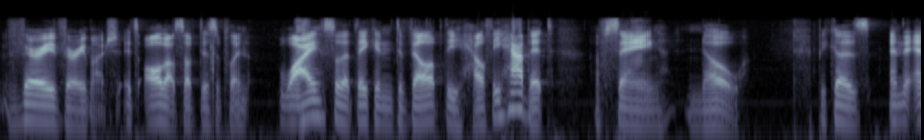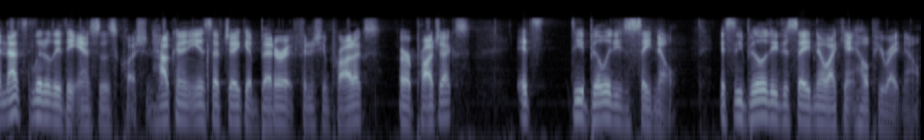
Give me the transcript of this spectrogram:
Very, very much. It's all about self-discipline. Why? So that they can develop the healthy habit of saying no. Because and and that's literally the answer to this question. How can an ESFJ get better at finishing products or projects? It's the ability to say no. It's the ability to say no, I can't help you right now.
